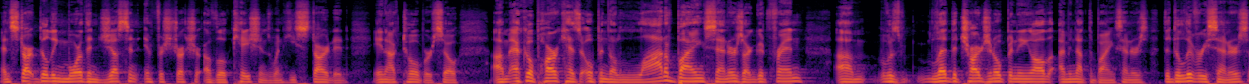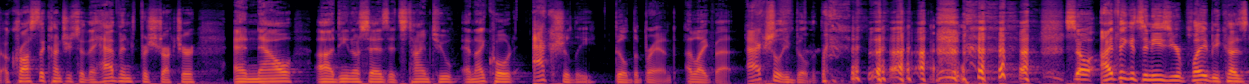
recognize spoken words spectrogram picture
and start building more than just an infrastructure of locations when he started in October. So, um, Echo Park has opened a lot of buying centers. Our good friend um, was led the charge in opening all. The, I mean, not the buying centers, the delivery centers across the country. So they have infrastructure, and now uh, Dino says it's time to, and I quote, actually build the brand. I like that. Actually build the brand. so I think it's an easier play because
